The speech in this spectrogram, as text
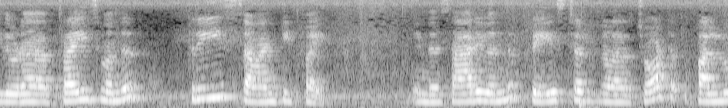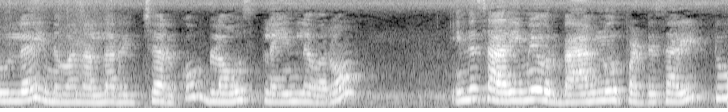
இதோட ப்ரைஸ் வந்து த்ரீ செவன்ட்டி ஃபைவ் இந்த சாரீ வந்து பேஸ்டல் கலர் சாட் பல்லூரில் இந்த மாதிரி நல்லா ரிச்சாக இருக்கும். ப்ளவுஸ் பிளெயினில் வரும். இந்த சாரியுமே ஒரு பெங்களூர் பட்டு சாரீ டூ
